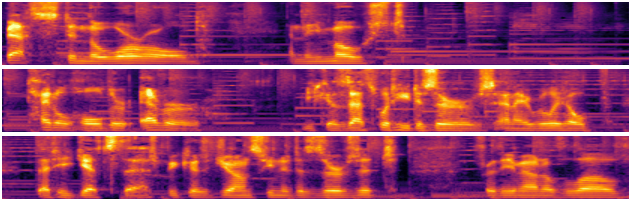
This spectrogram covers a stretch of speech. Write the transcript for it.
best in the world and the most title holder ever because that's what he deserves. And I really hope that he gets that because John Cena deserves it for the amount of love,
